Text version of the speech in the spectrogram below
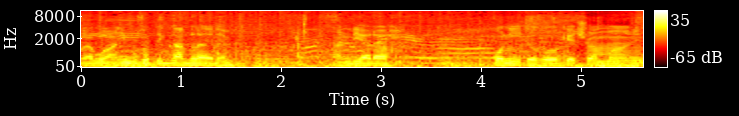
we're going to use up the goggle of them. And the other bonitos will catch from morning.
